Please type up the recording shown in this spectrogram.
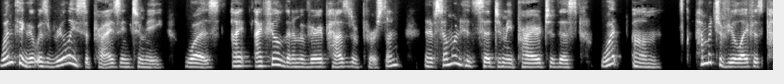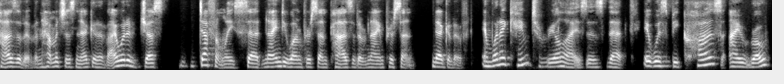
One thing that was really surprising to me was I, I feel that I'm a very positive person. And if someone had said to me prior to this, what um how much of your life is positive and how much is negative, I would have just definitely said 91% positive, 9% negative. And what I came to realize is that it was because I wrote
